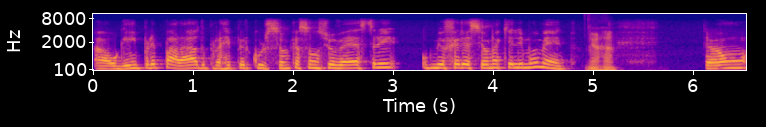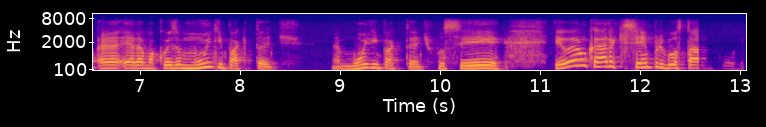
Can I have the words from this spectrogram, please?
alguém preparado para a repercussão que a São Silvestre me ofereceu naquele momento. Uhum. Então, é, era uma coisa muito impactante. Né, muito impactante. Você. Eu era um cara que sempre gostava de correr.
